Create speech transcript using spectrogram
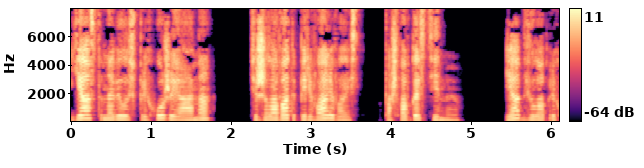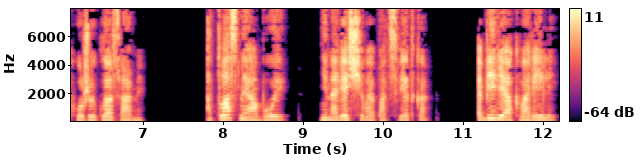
Я остановилась в прихожей, а она, тяжеловато переваливаясь, пошла в гостиную. Я обвела прихожую глазами. Атласные обои, ненавязчивая подсветка, обилие акварелей,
